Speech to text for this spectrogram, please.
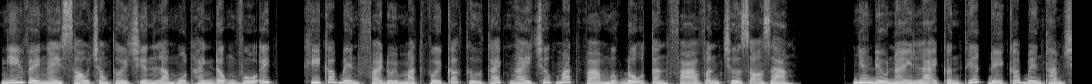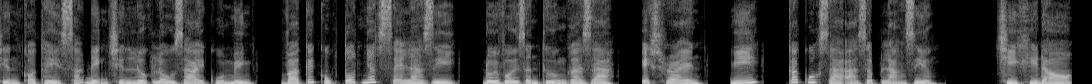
Nghĩ về ngày sau trong thời chiến là một hành động vô ích khi các bên phải đối mặt với các thử thách ngay trước mắt và mức độ tàn phá vẫn chưa rõ ràng. Nhưng điều này lại cần thiết để các bên tham chiến có thể xác định chiến lược lâu dài của mình và kết cục tốt nhất sẽ là gì đối với dân thường Gaza, Israel, Mỹ, các quốc gia Ả Rập láng giềng. Chỉ khi đó,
